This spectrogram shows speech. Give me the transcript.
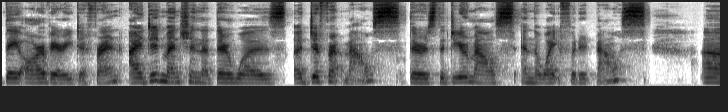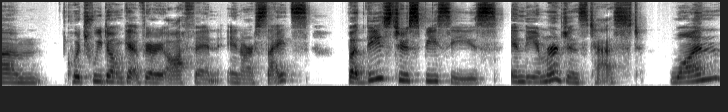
they are very different. I did mention that there was a different mouse. There's the deer mouse and the white-footed mouse, um, which we don't get very often in our sites. But these two species in the emergence test, one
